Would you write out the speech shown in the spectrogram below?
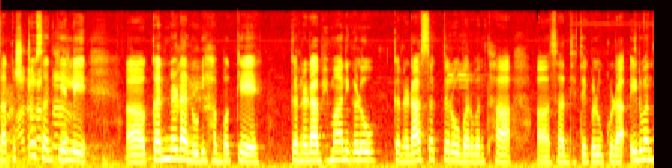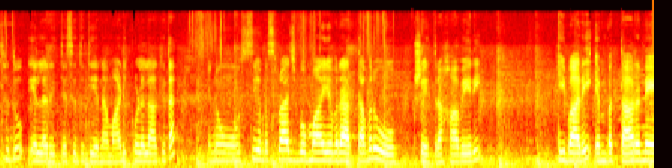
ಸಾಕಷ್ಟು ಸಂಖ್ಯೆಯಲ್ಲಿ ಕನ್ನಡ ನುಡಿ ಹಬ್ಬಕ್ಕೆ ಕನ್ನಡಾಭಿಮಾನಿಗಳು ಕನ್ನಡಾಸಕ್ತರು ಬರುವಂತಹ ಸಾಧ್ಯತೆಗಳು ಕೂಡ ಇರುವಂಥದ್ದು. ಎಲ್ಲ ರೀತಿಯ ಸಿದ್ಧತೆಯನ್ನು ಮಾಡಿಕೊಳ್ಳಲಾಗಿದೆ. ಇನ್ನು ಸಿ ಎಂ ಬಸವರಾಜ ಬೊಮ್ಮಾಯಿಯವರ ತವರು ಕ್ಷೇತ್ರ ಹಾವೇರಿ. ಈ ಬಾರಿ ಎಂಬತ್ತಾರನೇ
